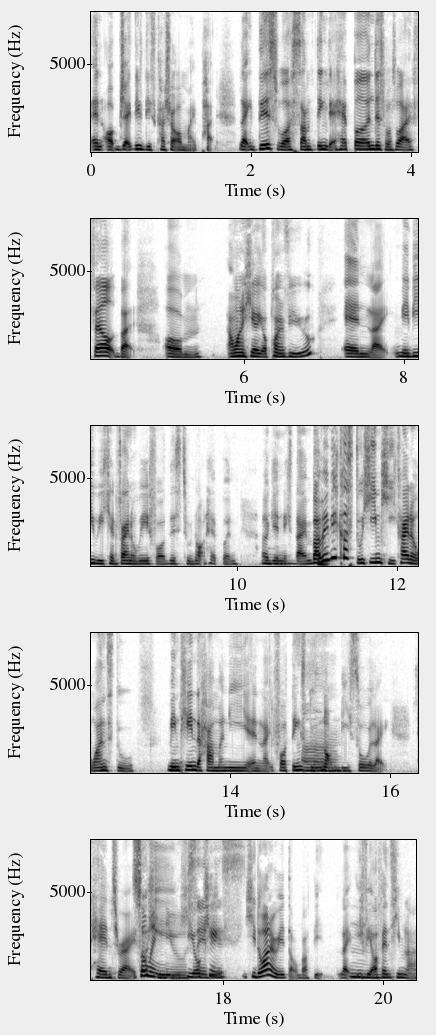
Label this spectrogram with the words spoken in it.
an objective discussion on my part. Like, this was something that happened. This was what I felt, but um, I want to hear your point of view, and like maybe we can find a way for this to not happen again next Mm. time. But Mm. maybe because to him, he kind of wants to maintain the harmony and like for things to Ah. not be so like tense, right? So when he, you he say okay, this- he don't want to really talk about it, like if it Mm. offends him lah.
